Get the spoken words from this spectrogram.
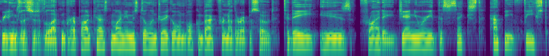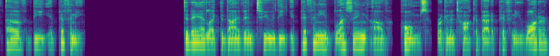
Greetings, listeners of the Latin Prayer Podcast. My name is Dylan Drego, and welcome back for another episode. Today is Friday, January the 6th. Happy Feast of the Epiphany. Today, I'd like to dive into the Epiphany blessing of homes. We're going to talk about Epiphany water,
